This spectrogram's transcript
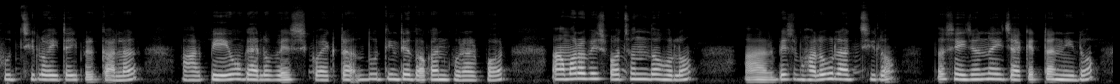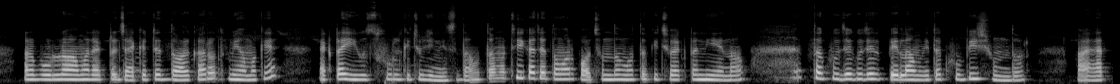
খুঁজছিল, এই টাইপের কালার। আর পেয়েও গেল বেশ কয়েকটা দু তিনটে দোকান ঘোরার পর। আমারও বেশ পছন্দ হলো আর বেশ ভালোও লাগছিল। তো সেই জন্য এই জ্যাকেটটা নিল আর বলল, আমার একটা জ্যাকেটের দরকারও, তুমি আমাকে একটা ইউজফুল কিছু জিনিস দাও। তো আমার, ঠিক আছে, তোমার পছন্দ মতো কিছু একটা নিয়ে নাও। তো খুঁজে খুঁজে পেলাম, এটা খুবই সুন্দর। আর এত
